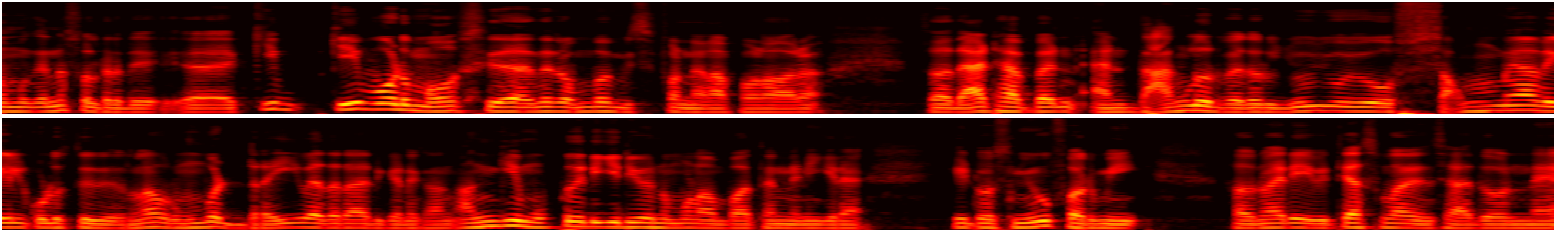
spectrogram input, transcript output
நமக்கு என்ன சொல்கிறது கீ கீபோர்டு மவுஸ் இதை வந்து ரொம்ப மிஸ் பண்ணேன் நான் போன வாரம். So that happen and Bangalore weather யூயூயோ யூ செம்மையாக வெயில் கொடுத்தது இதெல்லாம் ரொம்ப ட்ரை வெதராக இருக்குது எனக்கு. அங்கே அங்கேயும் முப்பது டிகிரி என்னமோ நான் பார்த்தேன்னு நினைக்கிறேன். It was new for me அது மாதிரி வித்தியாசமாக இருந்துச்சு. அது ஒன்று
